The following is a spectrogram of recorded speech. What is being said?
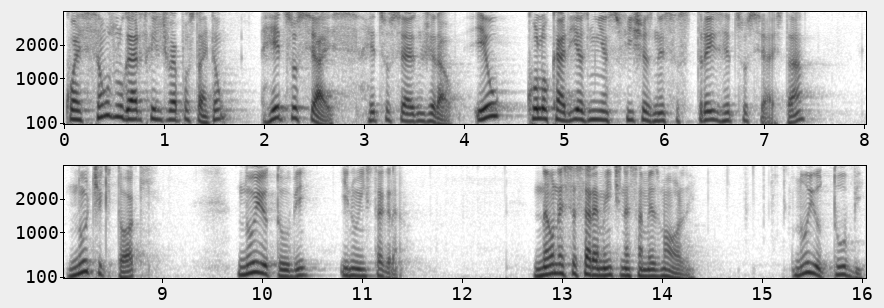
quais são os lugares que a gente vai postar? Então, redes sociais, redes sociais no geral. Eu colocaria as minhas fichas nessas três redes sociais, tá? No TikTok, no YouTube e no Instagram. Não necessariamente nessa mesma ordem. No YouTube,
